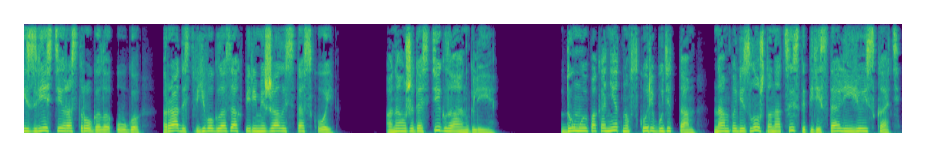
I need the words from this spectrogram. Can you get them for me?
Известие растрогало Уго, радость в его глазах перемежалась с тоской. Она уже достигла Англии. Думаю, пока нет, но вскоре будет там. Нам повезло, что нацисты перестали ее искать.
